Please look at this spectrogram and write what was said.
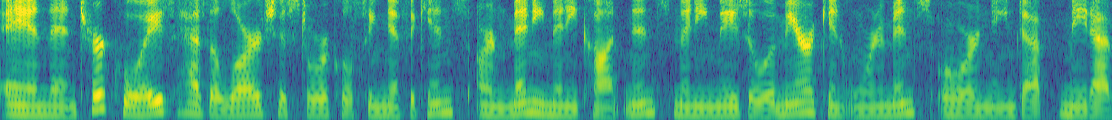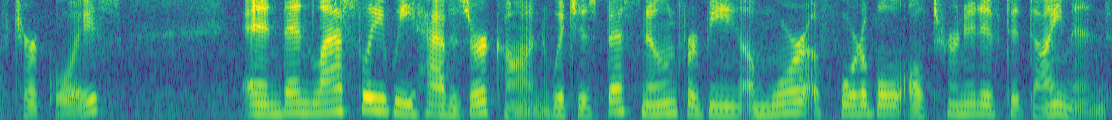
And then turquoise has a large historical significance on many, many continents. Many Mesoamerican ornaments are named up, made out of turquoise. And then lastly, we have zircon, which is best known for being a more affordable alternative to diamond.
